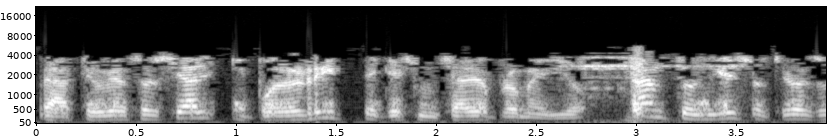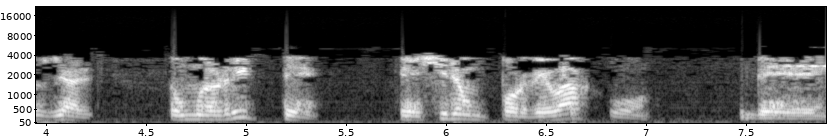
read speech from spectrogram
de la seguridad social y por el RIPTE, que es un salario promedio. Tanto el ingreso de seguridad social como el RIPTE crecieron por debajo de,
